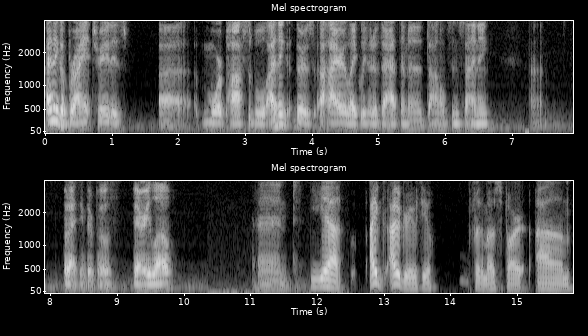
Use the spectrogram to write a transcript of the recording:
I think a Bryant trade is uh, more possible. I think there's a higher likelihood of that than a Donaldson signing, uh, but I think they're both very low. And yeah, I I agree with you for the most part. Um,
